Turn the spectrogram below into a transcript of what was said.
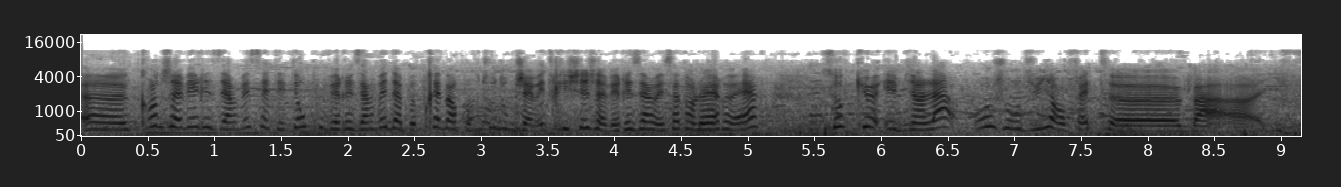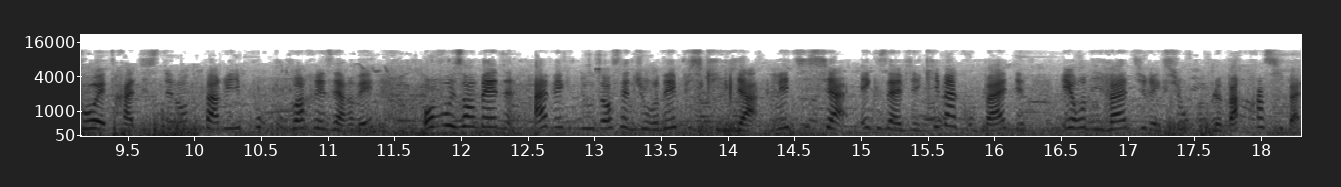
euh, quand j'avais réservé cet été, on pouvait réserver d'à peu près n'importe où. Donc j'avais triché, j'avais réservé ça dans le RER. E Sauf que, eh bien là, aujourd'hui, en fait, euh, bah, il faut être à Disneyland Paris pour pouvoir réserver. On vous emmène avec nous dans cette journée puisqu'il y a Laetitia et Xavier qui m'accompagnent. Et on y va direction le parc principal.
